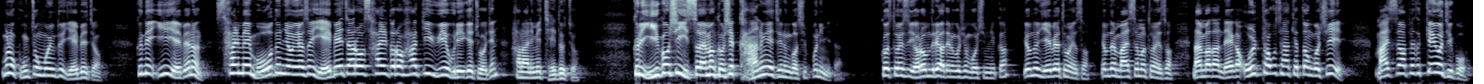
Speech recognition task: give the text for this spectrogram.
물론 공적 모임도 예배죠. 근데 이 예배는 삶의 모든 영역에서 예배자로 살도록 하기 위해 우리에게 주어진 하나님의 제도죠. 그리고 이것이 있어야만 그것이 가능해지는 것일 뿐입니다. 그것을 통해서 여러분들이 해야 되는 것이 무엇입니까? 여러분들 예배 통해서, 여러분들 말씀을 통해서 날마다 내가 옳다고 생각했던 것이 말씀 앞에서 깨어지고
